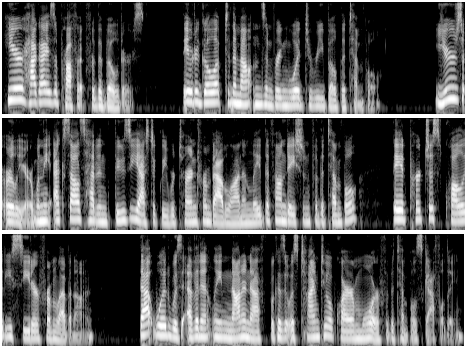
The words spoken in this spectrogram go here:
Here, Haggai is a prophet for the builders. They are to go up to the mountains and bring wood to rebuild the temple. Years earlier, when the exiles had enthusiastically returned from Babylon and laid the foundation for the temple, they had purchased quality cedar from Lebanon. That wood was evidently not enough because it was time to acquire more for the temple scaffolding.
